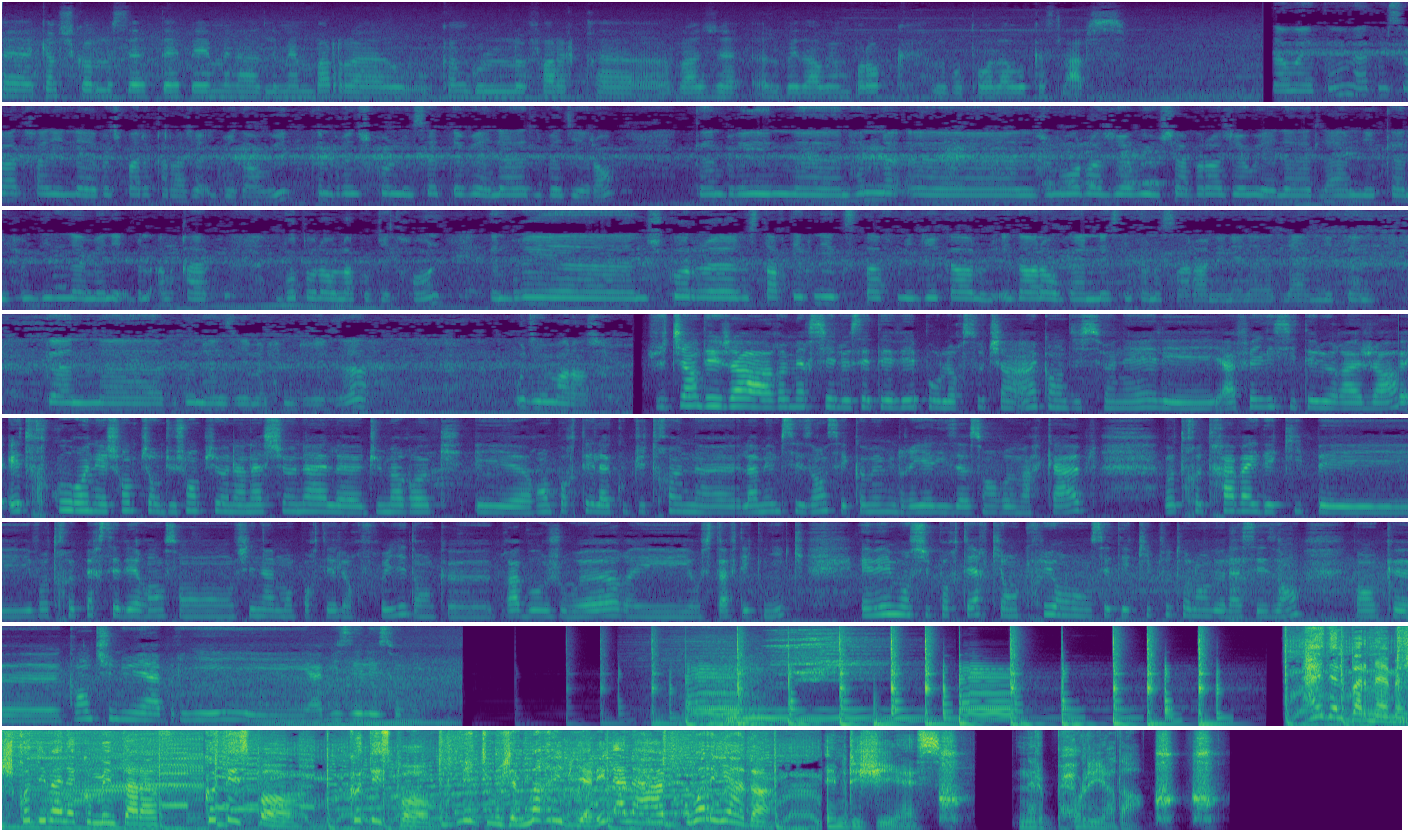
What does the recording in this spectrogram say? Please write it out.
آه، كنشكر لسي تي في من هذا المنبر آه، وكنقول فريق آه، الرجاء البيضاوي مبروك البطولة وكأس العرش السلام عليكم معكم سعاد خليل لاعبة فريق الرجاء البيضاوي. كنبغي نشكر لسات تي على هذه البديره كنبغي نهنئ الرجاوي والشعب الرجاوي على هذا العام اللي كان الحمد لله مليء بالألقاب البطولة ولا كوب دي ترون كنبغي نشكر الستاف تكنيك ستاف ميديكال والإدارة وكاع الناس اللي كانوا سهرانين على هذا العام اللي كان كان بدون هزيمة الحمد لله. وديما راجع Je tiens déjà à remercier le CTV pour leur soutien inconditionnel et à féliciter le Raja. Être couronné champion du championnat national euh, du Maroc et euh, remporter la Coupe du Trône euh, la même saison, c'est quand même une réalisation remarquable. Votre travail d'équipe et votre persévérance ont finalement porté leurs fruits. Donc bravo aux joueurs et au staff technique et même aux supporters qui ont cru en cette équipe tout au long de la saison. Donc continuez à briller et à viser les sommets. هذا البرنامج قدم لكم من طرف كوتي سبور. Cote Sport منتوجة المغربية للألعاب والرياضة. MDJS نربحوا الرياضة.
